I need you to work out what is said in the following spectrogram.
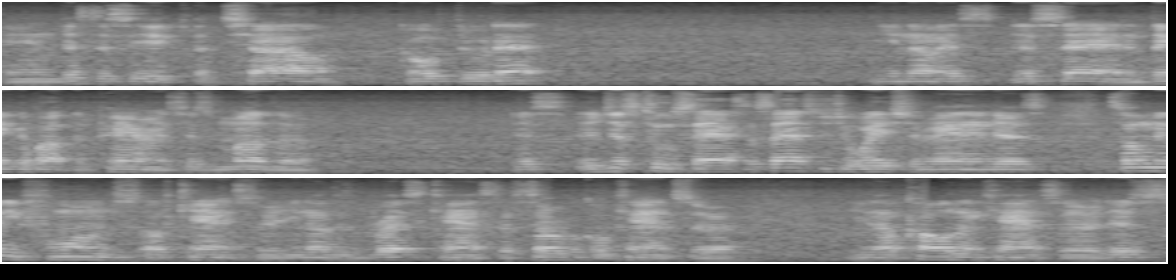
And just to see a, a child go through that, you know, it's it's sad. And think about the parents, his mother. It's it's just too sad. It's a sad situation, man. And there's so many forms of cancer. You know, there's breast cancer, cervical cancer, you know, colon cancer. There's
